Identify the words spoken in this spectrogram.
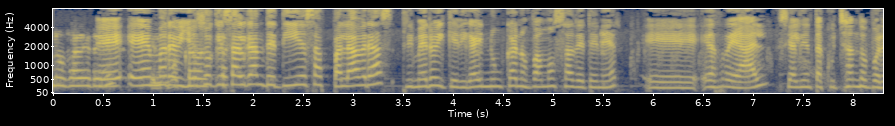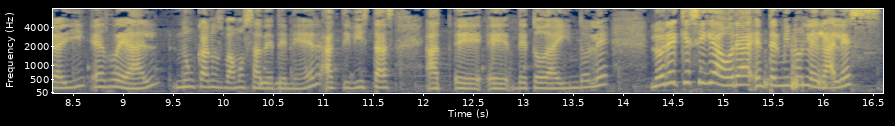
nos va a detener. Eh, es maravilloso que salgan de ti esas palabras, primero, y que digáis nunca nos vamos a detener. Eh, es real, si alguien está escuchando por ahí, es real, nunca nos vamos a detener, activistas a- eh, eh, de toda índole. Lore, ¿qué sigue ahora en términos legales?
